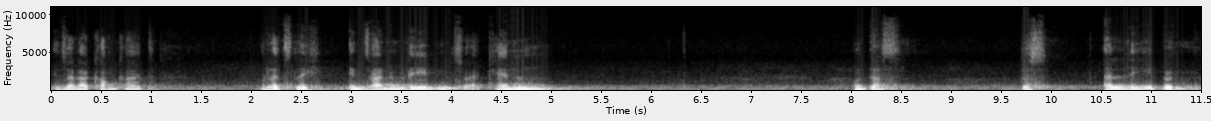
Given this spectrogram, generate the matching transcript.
in seiner Krankheit und letztlich in seinem Leben zu erkennen und dass das Erleben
